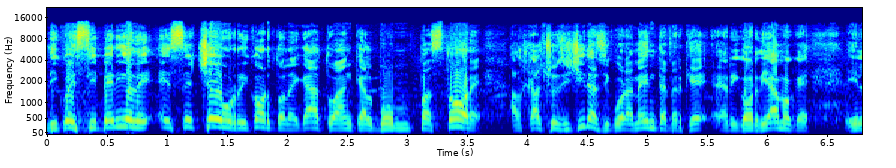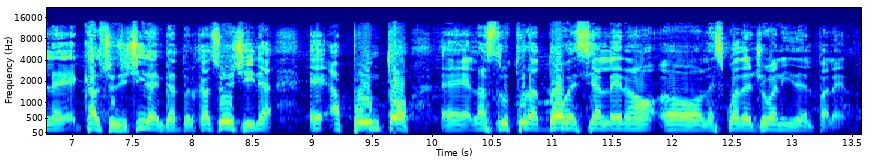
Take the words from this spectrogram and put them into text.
di questi periodi e se c'è un ricordo legato anche al buon pastore, al calcio Sicilia sicuramente perché eh, ricordiamo che il calcio Sicilia, l'impianto del calcio Sicilia è appunto eh, la struttura dove si allenano oh, le squadre giovanili del Palermo.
